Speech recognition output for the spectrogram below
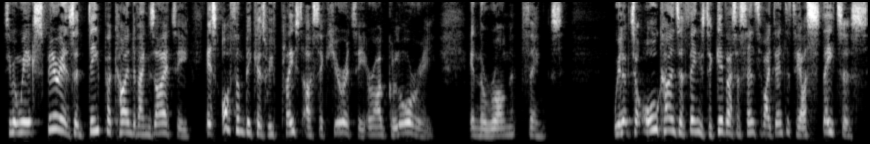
See, when we experience a deeper kind of anxiety, it's often because we've placed our security or our glory in the wrong things. We look to all kinds of things to give us a sense of identity, our status,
